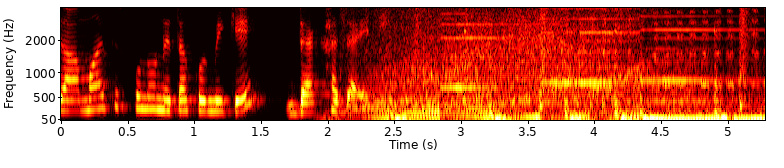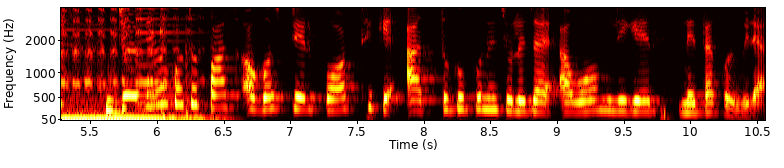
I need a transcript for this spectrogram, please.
জামায়াতের কোনো নেতাকর্মীকে দেখা যায়নি। যদিও গত পাঁচ অগস্টের পর থেকে আত্মগোপনে চলে যায় আওয়ামী লীগের নেতাকর্মীরা।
